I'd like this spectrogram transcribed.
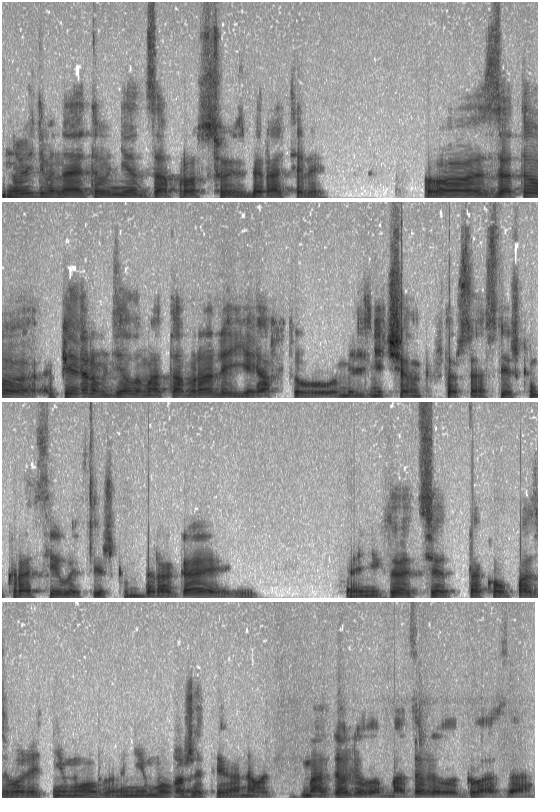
Ну, видимо, на этого нет запроса у избирателей. Э, зато первым делом отобрали яхту у Мельниченко, потому что она слишком красивая, слишком дорогая, и никто себе такого позволить не, мог, не может, и она вот мозолила, мозолила глаза.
